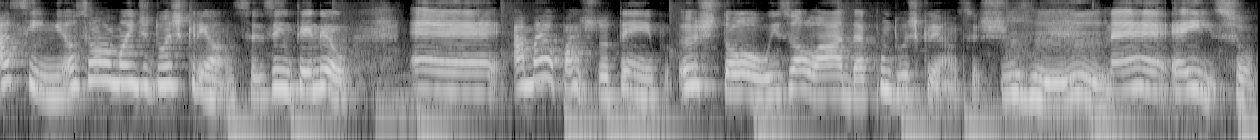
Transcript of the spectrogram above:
assim, eu sou uma mãe de duas crianças, entendeu? É, a maior parte do tempo eu estou isolada com duas crianças. Uhum. Né? É isso.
